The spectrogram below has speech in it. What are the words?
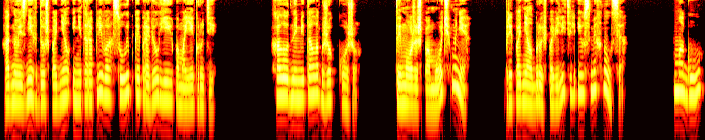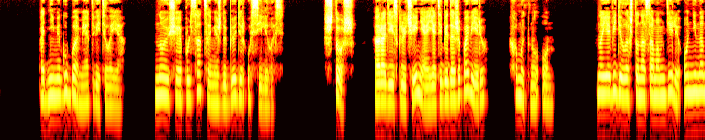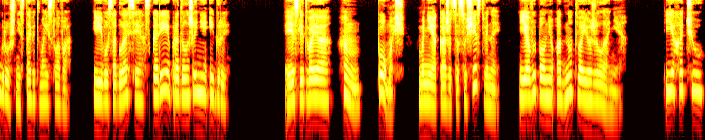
Одну из них Дож поднял и неторопливо с улыбкой провел ею по моей груди. Холодный металл обжег кожу. «Ты можешь помочь мне?» Приподнял бровь повелитель и усмехнулся. «Могу», Одними губами ответила я. Ноющая пульсация между бедер усилилась. «Что ж, ради исключения я тебе даже поверю», — хмыкнул он. Но я видела, что на самом деле он ни на грош не ставит мои слова, и его согласие скорее продолжение игры. «Если твоя, хм, помощь мне окажется существенной, я выполню одно твое желание». «Я хочу...»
